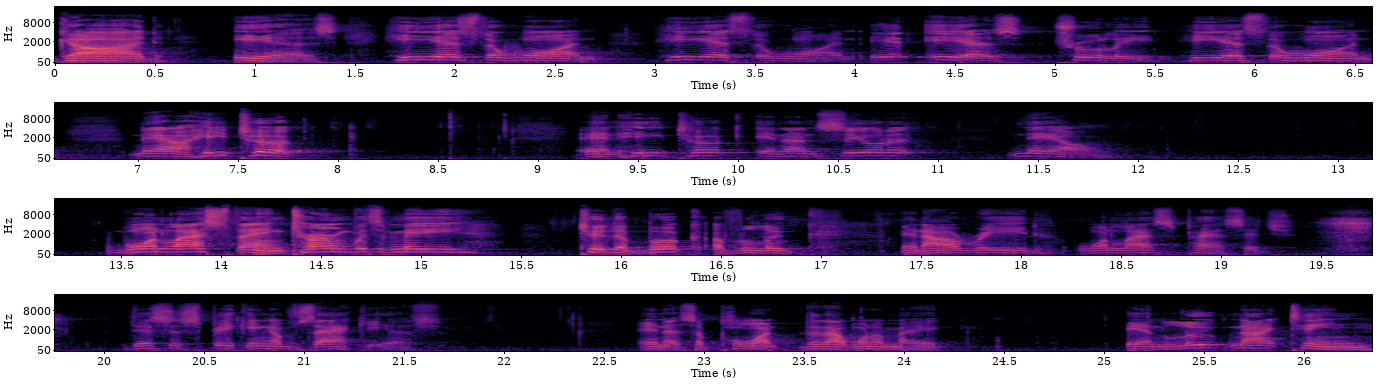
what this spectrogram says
God is. He is the one. He is the one. It is truly, He is the one. Now, He took and He took and unsealed it. Now, one last thing. Turn with me to the book of Luke, and I'll read one last passage. This is speaking of Zacchaeus, and it's a point that I want to make. In Luke 19,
